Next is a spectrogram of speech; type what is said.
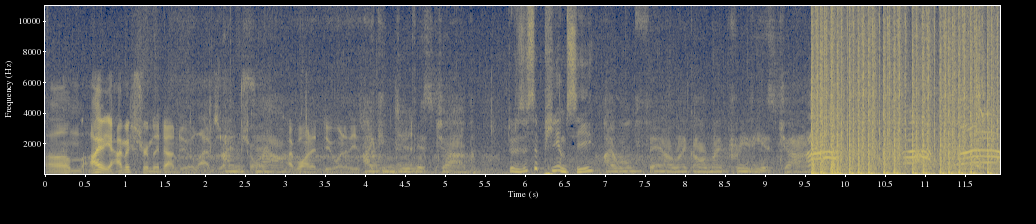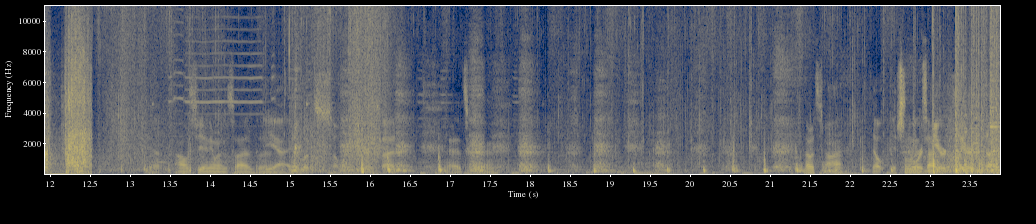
Um, I yeah, I'm extremely down to do a live zone for sure. I want to do one of these. I can do this job. Dude, is this a PMC? I won't fail like all my previous jobs. I don't see anyone inside, but Yeah, it looks so much inside. yeah, it's clear. No, it's not. Nope, it's Someone nowhere near clear inside.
